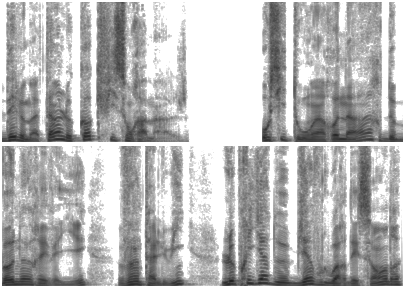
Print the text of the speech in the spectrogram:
Dès le matin, le coq fit son ramage. Aussitôt un renard, de bonne heure éveillé, vint à lui, le pria de bien vouloir descendre,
